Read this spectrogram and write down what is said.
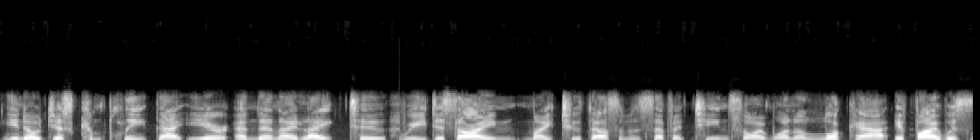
you know just complete that year. And then i like to redesign my 2017 so i want to look at if i was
